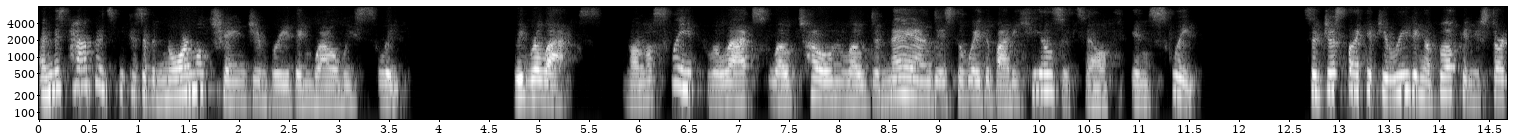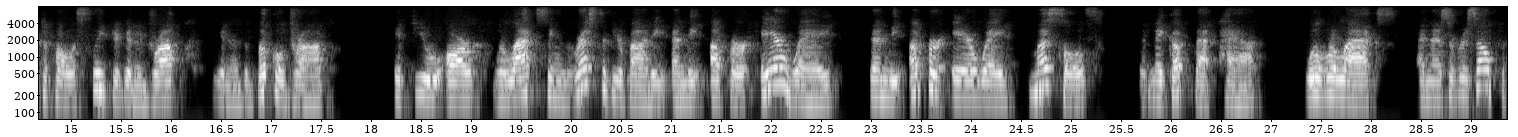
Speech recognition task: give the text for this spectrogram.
And this happens because of a normal change in breathing while we sleep. We relax. Normal sleep, relaxed, low tone, low demand is the way the body heals itself in sleep. So just like if you're reading a book and you start to fall asleep, you're going to drop, you know, the book will drop. If you are relaxing the rest of your body and the upper airway, then the upper airway muscles that make up that path will relax. And as a result, the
